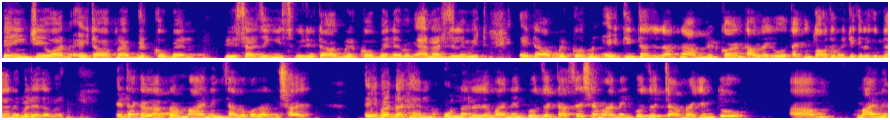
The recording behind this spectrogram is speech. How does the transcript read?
পেইন্ট রিওয়ার্ড এইটা আপনি আপডেট করবেন রিসার্জিং স্পিড এটা আপগ্রেড করবেন এবং এনার্জি লিমিট এটা আপডেট করবেন। এই তিনটা যদি আপনি আপডেট করেন, তাহলে ওটা কিন্তু অটোমেটিক্যালি কিন্তু এখানে বেড়ে যাবে। এটা গেল আপনার মাইনিং চালু করার বিষয়ে। এইবার দেখেন, অন্যান্য যে মাইনিং প্রজেক্ট আছে, সেই মাইনিং প্রজেক্টে আমরা কিন্তু মাইনিং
